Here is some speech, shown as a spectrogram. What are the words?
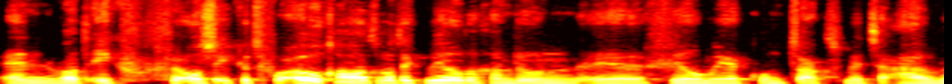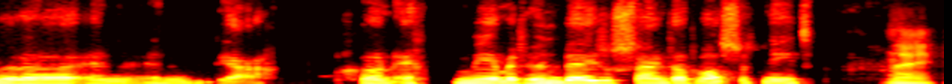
En wat ik, als ik het voor ogen had, wat ik wilde gaan doen, eh, veel meer contact met de ouderen en, en ja, gewoon echt meer met hun bezig zijn, dat was het niet. Nee.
